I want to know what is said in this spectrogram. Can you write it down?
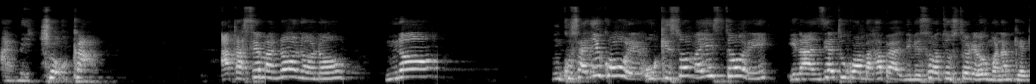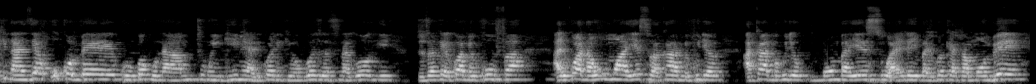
amechoka. Akasema no no no. No mkusanyiko ule ukisoma hii story inaanzia tu kwamba hapa nimesoma tu story ya huyu mwanamke lakini naanzia huko mbele kulikuwa kuna mtu mwingine alikuwa ni kiongozi wa sinagogi mtoto wake alikuwa amekufa alikuwa anaumwa yesu akawa amekuja akawa amekuja kumwomba yesu aende nyumbani kwake akamwombee.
